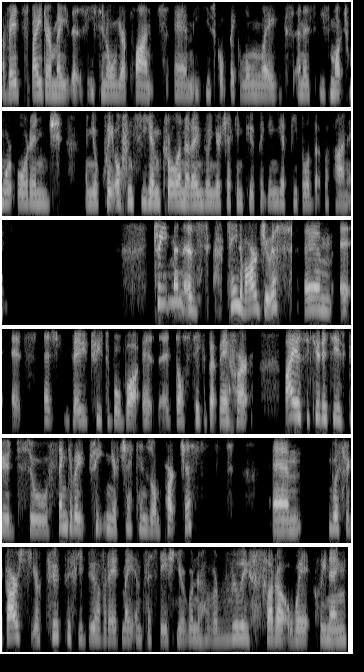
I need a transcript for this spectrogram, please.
A red spider mite that's eating all your plants. Um, he's got big long legs, and he's much more orange. And you'll quite often see him crawling around on your chicken coop. It can give people a bit of a panic treatment is kind of arduous. Um, it, it's it's very treatable, but it, it does take a bit of effort. Biosecurity is good, so think about treating your chickens on purchase. Um, with regards to your coop, if you do have a red mite infestation, you're going to have a really thorough wet cleaning.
